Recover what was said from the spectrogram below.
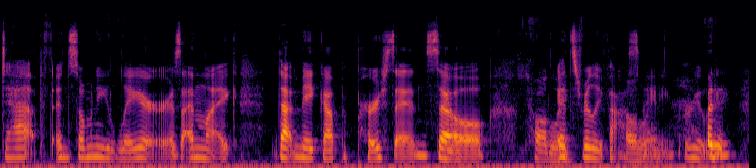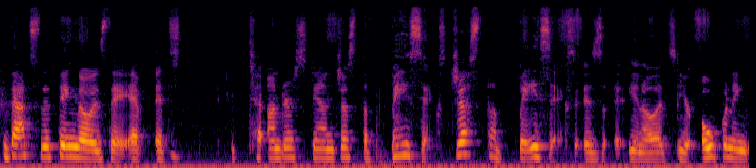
depth and so many layers and like that make up a person. So totally. it's really fascinating, really. But that's the thing, though, is that it's to understand just the basics. Just the basics is, you know, it's you're opening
